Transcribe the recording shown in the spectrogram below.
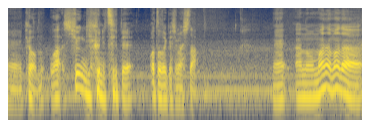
えー、今日は春菊についてお届けしました。ね、あのまだまだ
